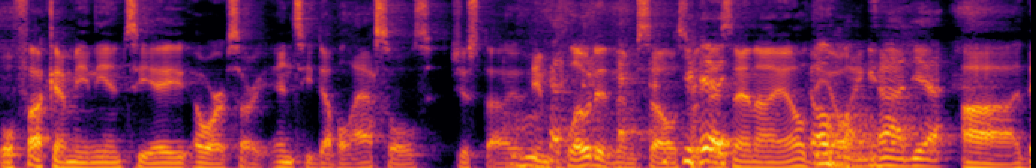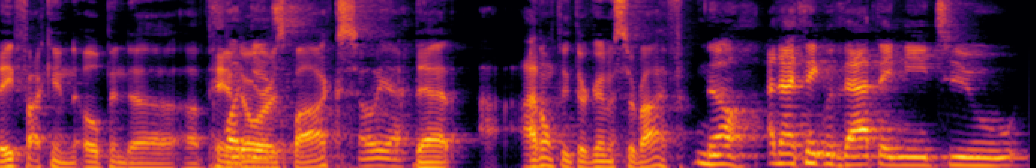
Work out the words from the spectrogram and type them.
Well, fuck, I mean, the NCA, or sorry, NC double assholes just uh, imploded themselves with Yeah. this NIL deal. Oh my god, yeah. Uh, they fucking opened a, a Pandora's Floodgates. box. Oh, yeah. That I don't think they're going to survive. No, and I think with that they need to.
